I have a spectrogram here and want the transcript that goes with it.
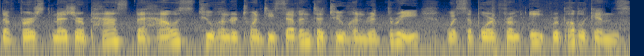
The first measure passed the House 227 to 203 with support from eight Republicans.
